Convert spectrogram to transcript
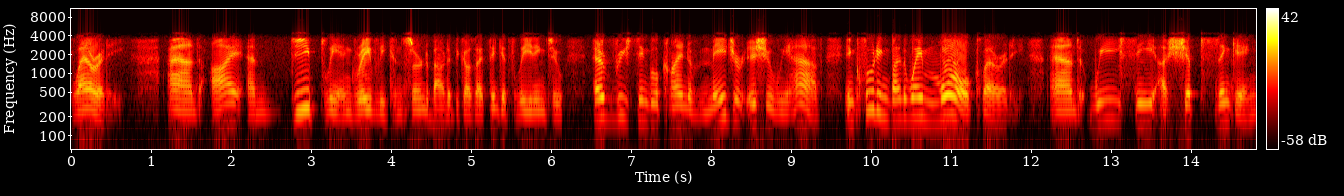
clarity. And I am deeply and gravely concerned about it because I think it's leading to every single kind of major issue we have, including, by the way, moral clarity. And we see a ship sinking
